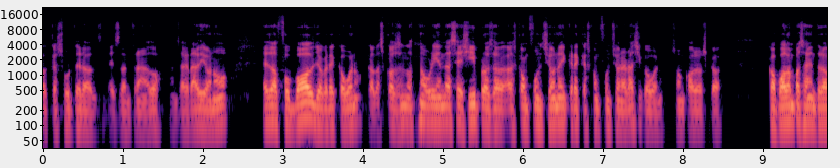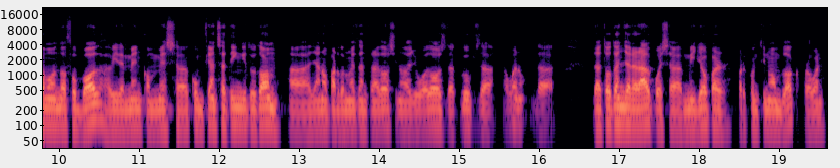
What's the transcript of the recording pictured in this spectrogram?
el que surt era el, és l'entrenador. Ens agradi o no, és el futbol, jo crec que, bueno, que les coses no, no haurien de ser així, però és, és com funciona i crec que és com funcionarà, així que bueno, són coses que, que poden passar entre el món del futbol. Evidentment, com més eh, confiança tingui tothom, eh, ja no parlo només d'entrenadors, sinó de jugadors, de clubs, de, de, bueno, de, de tot en general, pues, eh, millor per, per continuar un bloc. Però bueno,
